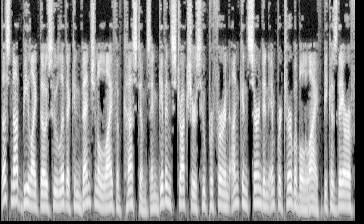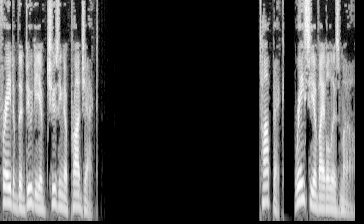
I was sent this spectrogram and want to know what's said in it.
thus not be like those who live a conventional life of customs and given structures who prefer an unconcerned and imperturbable life because they are afraid of the duty of choosing a project. Raciovitalismo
